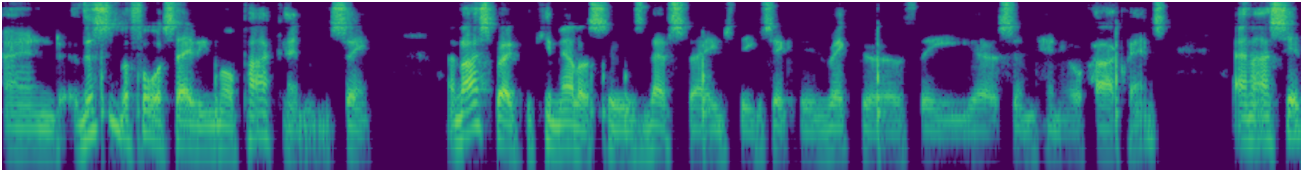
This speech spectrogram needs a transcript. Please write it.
And this is before Saving Moore Park came on the scene. And I spoke to Kim Ellis, who was at that stage the executive director of the uh, Centennial Parklands. And I said,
